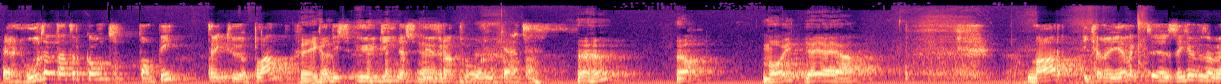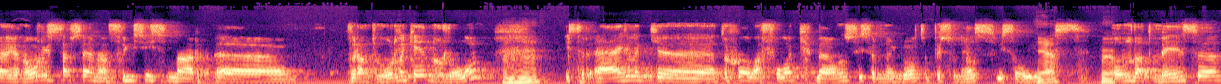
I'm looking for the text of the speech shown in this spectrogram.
En hoe dat, dat er komt, tampie, trekt u een plan. Dat is uw ding, dat is uw verantwoordelijkheid. Uh-huh. Ja, mooi. Ja, ja, ja. Maar ik ga nu eerlijk zeggen dat wij gaan overgestapt zijn van functies naar uh, verantwoordelijkheid, naar rollen. Mm is er eigenlijk uh, toch wel wat volk bij ons, is er een grote personeelswissel geweest. Omdat mensen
